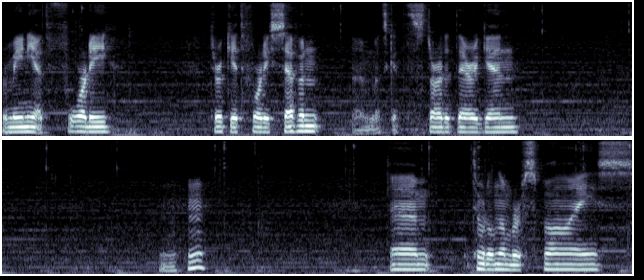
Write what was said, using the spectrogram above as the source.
Romania at 40, Turkey at 47. Um, let's get started there again. Mm hmm um, total number of spies.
